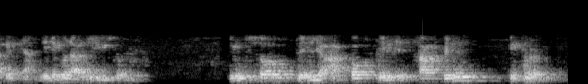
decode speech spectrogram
akhirnya. Ini pun Nabi Yusuf. Yusuf bin Yaakov bin Ishak bin Ibrahim.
